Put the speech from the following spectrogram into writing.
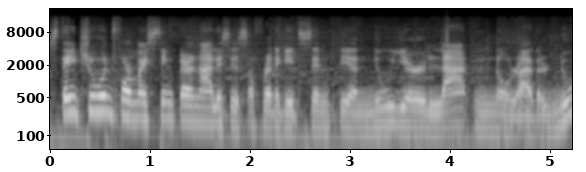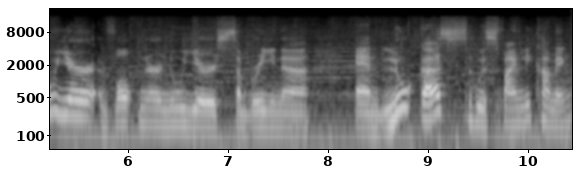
Stay tuned for my sync pair analysis of Renegade Cynthia, New Year Latin, no rather, New Year Volkner, New Year Sabrina, and Lucas, who is finally coming.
